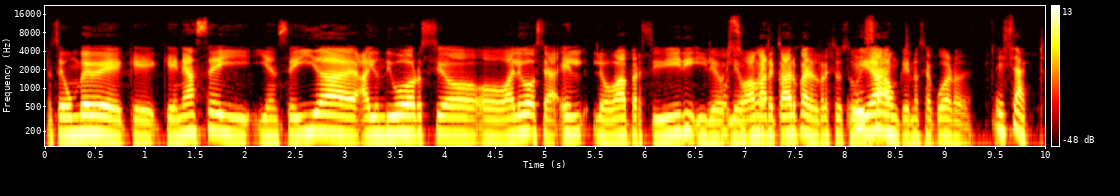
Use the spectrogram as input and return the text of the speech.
no un bebé que, que nace y, enseguida hay un divorcio o algo, o sea, él lo va a percibir y le, va a marcar para el resto de su vida, aunque no se acuerde. Exacto.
